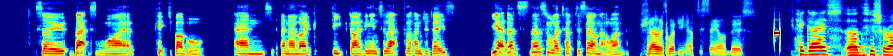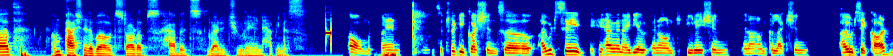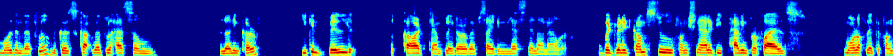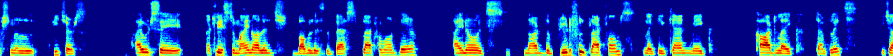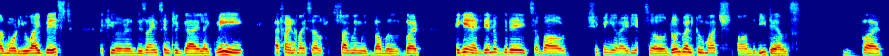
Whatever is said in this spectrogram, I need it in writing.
So that's why I picked Bubble and and I like deep diving into that for 100 days. Yeah, that's that's all I'd have to say on that one. Sharath, what do you have to say on this? Hey guys, uh, this is Sharath. I'm passionate about startups, habits, gratitude, and happiness. Oh man, it's a tricky question. So I would say if you have an idea around curation, around collection, I would say Carrd more than Webflow because Webflow has some learning curve. You can build a Carrd template or a website in less than an hour. But when it comes to functionality, having profiles, more of like a functional features, I would say, at least to my knowledge, Bubble is the best platform out there. I know it's not the beautiful platforms. Like you can make card like templates, which are more UI based. If you're a design centric guy like me, I find myself struggling with Bubble. But again, at the end of the day, it's about shipping your idea. So don't dwell too much on the details. But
